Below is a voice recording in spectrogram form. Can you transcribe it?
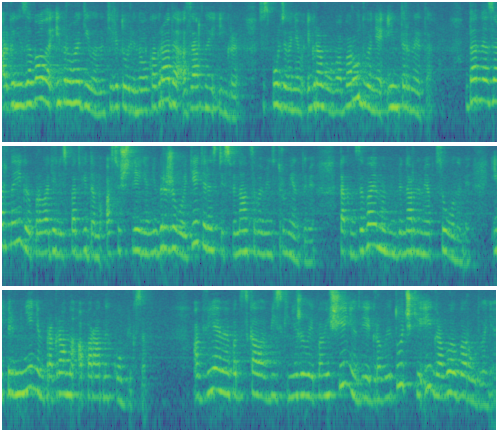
организовала и проводила на территории Наукограда азартные игры с использованием игрового оборудования и интернета. Данные азартные игры проводились под видом осуществления небиржевой деятельности с финансовыми инструментами, так называемыми бинарными опционами, и применением программы аппаратных комплексов. Обвиняемая подыскала в Бийске нежилые помещения, две игровые точки и игровое оборудование.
